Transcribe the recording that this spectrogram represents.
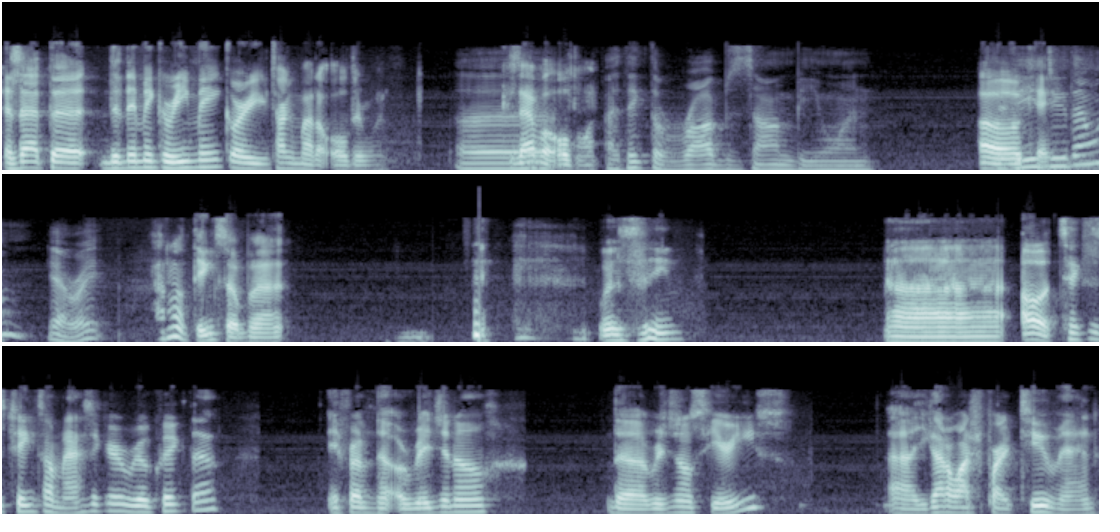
Is that the? Did they make a remake, or are you talking about an older one? Uh, Because I have an old one. I think the Rob Zombie one. Oh, Did okay. he do that one? Yeah, right. I don't think so, but was he? Uh oh, Texas Chainsaw Massacre. Real quick though, from the original, the original series, uh, you gotta watch part two, man,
